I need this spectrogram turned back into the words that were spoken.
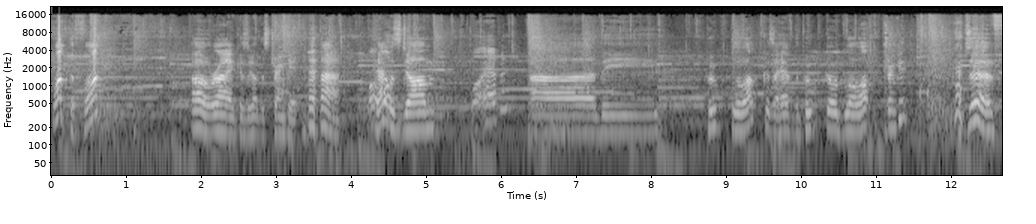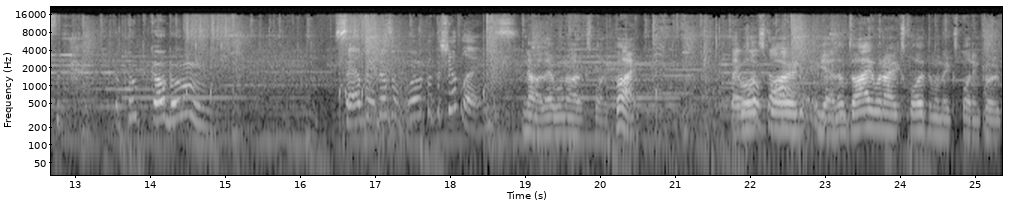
What the fuck? Oh, right, because we got this trinket. that what? was dumb. what happened? Uh, the poop blew up because I have the poop go blow up trinket. Observe. The poop go boom. Sadly, it doesn't work with the shitlings. No, they will not explode, but they, They will, will explode. die. Yeah, they'll die when I explode them on the exploding in poop.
